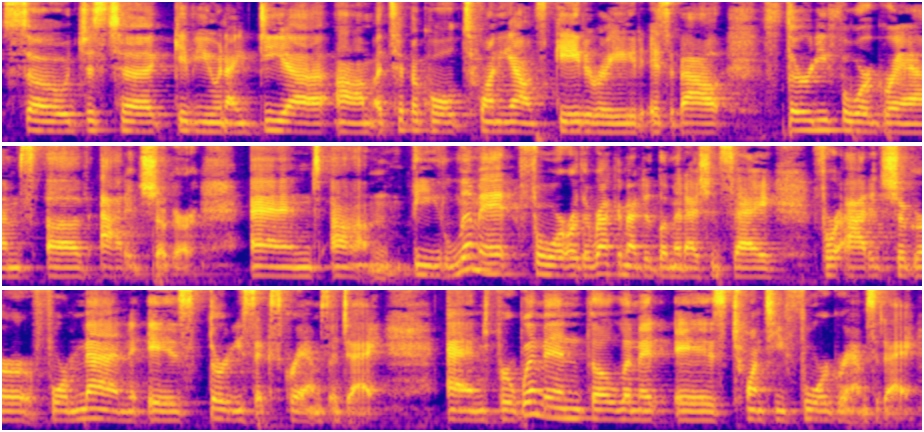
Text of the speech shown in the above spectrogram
So just to give you an idea, um, a typical 20 ounce Gatorade is about 34 grams of added sugar. And um, the limit for, or the recommended limit, I should say, for added sugar for men is 36 grams a day. And for women, the limit is 24 grams a day.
